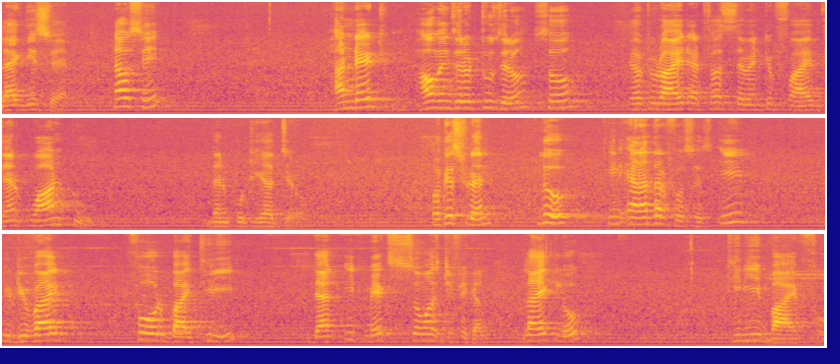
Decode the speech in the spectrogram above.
like this way. Now see 100 how many 0 2 0 so you have to write at first 75 then 1 2 then put here 0 okay student. Look in another process if you divide 4 by 3 then it makes so much difficult. Like look 3 by 4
